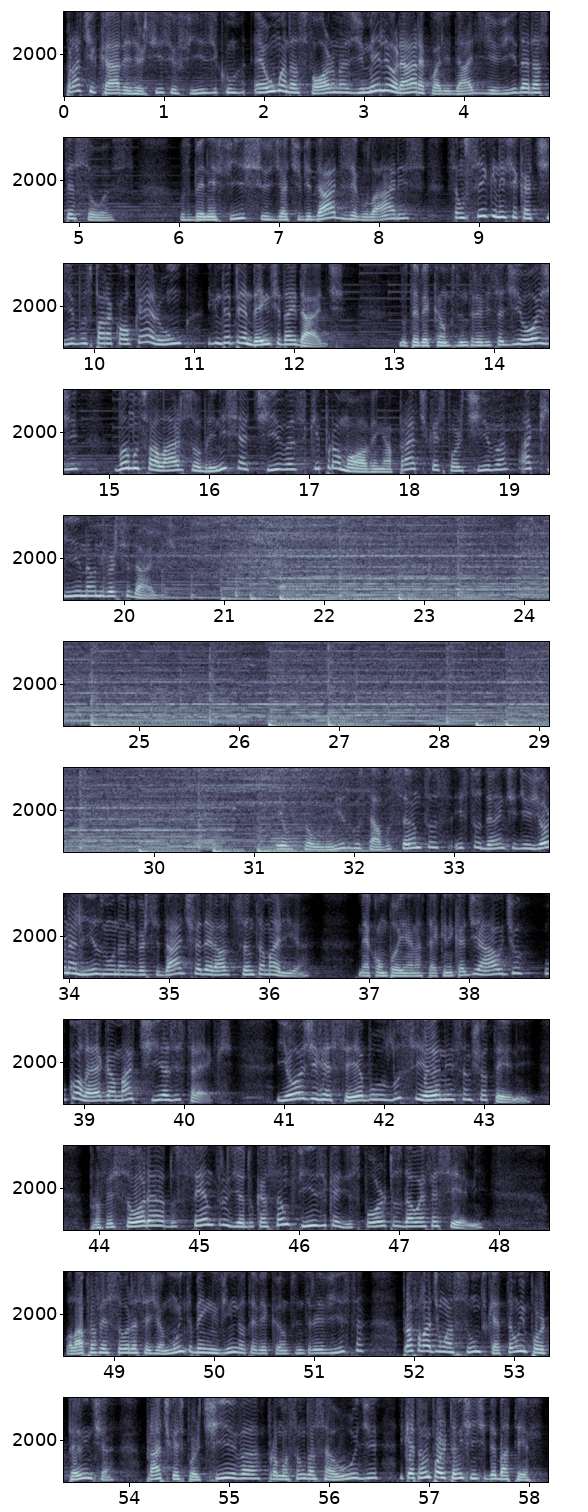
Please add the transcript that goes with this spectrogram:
Praticar exercício físico é uma das formas de melhorar a qualidade de vida das pessoas. Os benefícios de atividades regulares são significativos para qualquer um, independente da idade. No TV Campus Entrevista de hoje, vamos falar sobre iniciativas que promovem a prática esportiva aqui na universidade. Eu sou Luiz Gustavo Santos, estudante de jornalismo na Universidade Federal de Santa Maria. Me acompanha na técnica de áudio o colega Matias Streck. E hoje recebo Luciane Sanchotene, professora do Centro de Educação Física e Desportos da UFSM. Olá, professora, seja muito bem-vinda ao TV Campus Entrevista para falar de um assunto que é tão importante, a prática esportiva, promoção da saúde e que é tão importante a gente debater.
